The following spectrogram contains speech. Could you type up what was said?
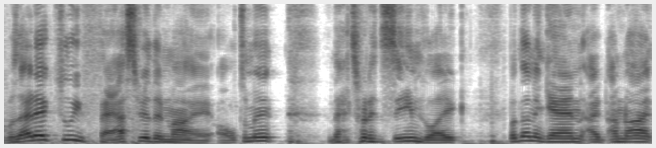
was that actually faster than my ultimate? That's what it seemed like. But then again, I, I'm not...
